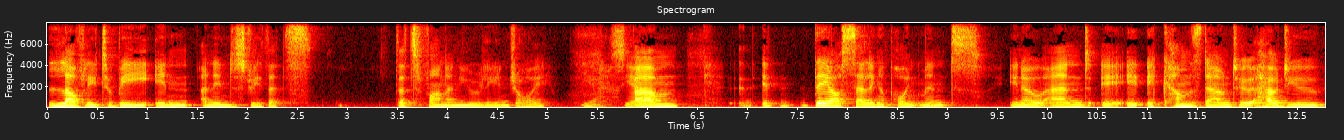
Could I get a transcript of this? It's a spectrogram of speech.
lovely to be in an industry that's that's fun and you really enjoy. Yes, yeah. Um, it, they are selling appointments, you know, and it, it, it comes down to how do you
